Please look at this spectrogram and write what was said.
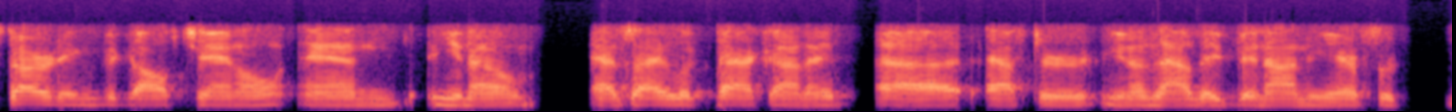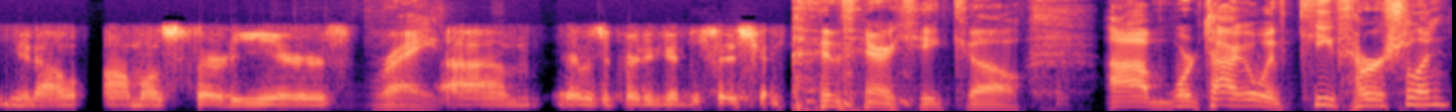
starting the Golf Channel, and you know, as I look back on it, uh, after you know now they've been on the air for you know almost 30 years right um, it was a pretty good decision there you go um, we're talking with keith hirshland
